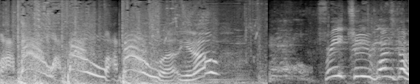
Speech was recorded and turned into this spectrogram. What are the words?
ah, bow, ah, bow, ah, bow, uh, you know? Three, two, one, go.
